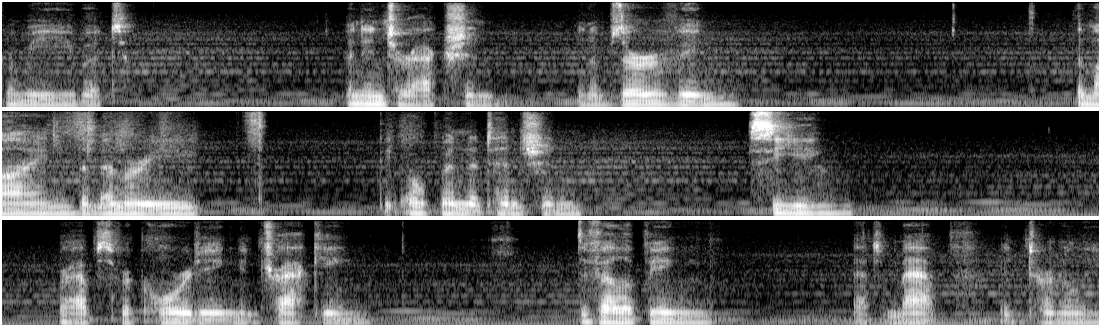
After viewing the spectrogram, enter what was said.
for me, but an interaction, an observing the mind, the memory, the open attention, seeing, perhaps recording and tracking, developing that map internally.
